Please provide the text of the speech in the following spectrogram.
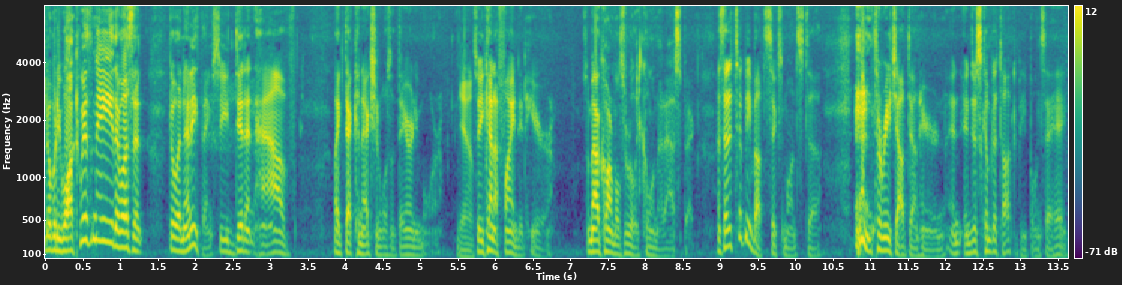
nobody walked with me. There wasn't doing anything, so you didn't have like that connection wasn't there anymore. Yeah. So you kind of find it here. So Mount Carmel's really cool in that aspect. I said it took me about six months to to reach out down here and, and, and just come to talk to people and say, hey,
